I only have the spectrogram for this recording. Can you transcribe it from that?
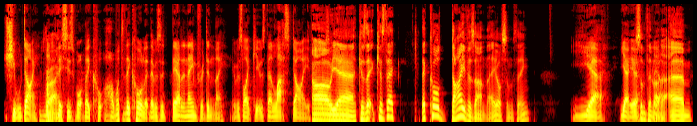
she will die. Right. And this is what they call. Oh, what did they call it? There was a. They had a name for it, didn't they? It was like it was their last dive. Oh yeah, because they because they're they're called divers, aren't they, or something? yeah, yeah, yeah, something like yeah. that. Um,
